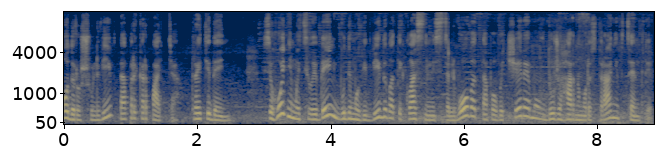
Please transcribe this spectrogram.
Подорож у Львів та Прикарпаття. Третій день. Сьогодні ми цілий день будемо відвідувати класні місця Львова та повечеряємо в дуже гарному ресторані в центрі.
